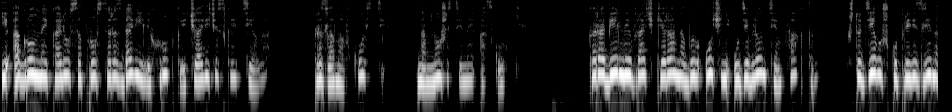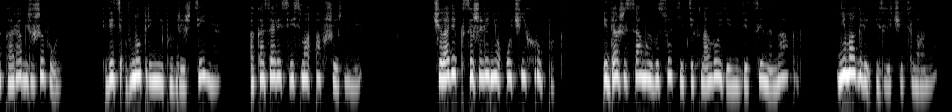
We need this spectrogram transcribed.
и огромные колеса просто раздавили хрупкое человеческое тело, разломав кости на множественные осколки. Корабельный врач Кирана был очень удивлен тем фактом, что девушку привезли на корабль живой, ведь внутренние повреждения оказались весьма обширными. Человек, к сожалению, очень хрупок, и даже самые высокие технологии медицины нагов не могли излечить Лану.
